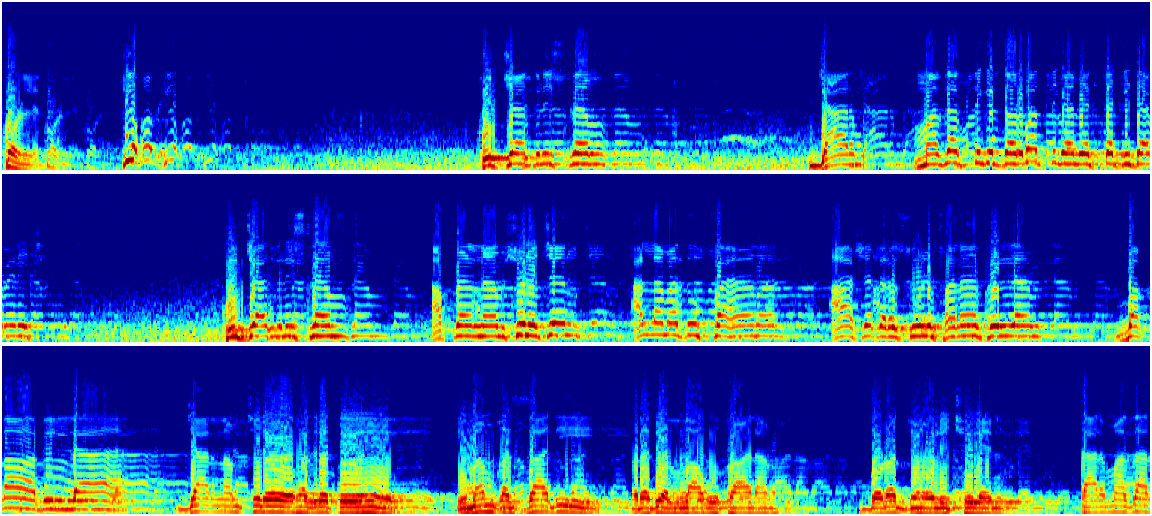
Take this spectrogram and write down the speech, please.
করলেন? কি হবে? হুজ্জাতুল ইসলাম, যার মাজার থেকে দরবার থেকে আমি একটা কিতাব এনেছি। হুজ্জাতুল ইসলাম, আপনার নাম শুনেছেন আল্লামা তুফাহানা। আশেখ রসুল ফানা ফিল্লাম, বাকা বিল্লাহ। যার নাম ছিল হজরতে ইমাম গজ্জালি তাআলা আনহু। বড় একজন ওলি ছিলেন। তার মাজার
